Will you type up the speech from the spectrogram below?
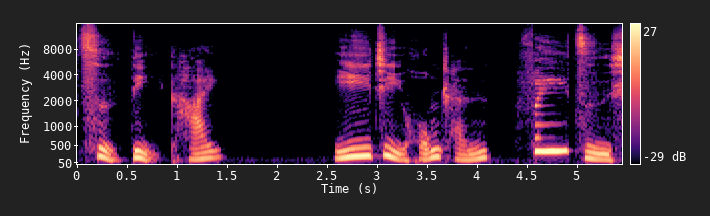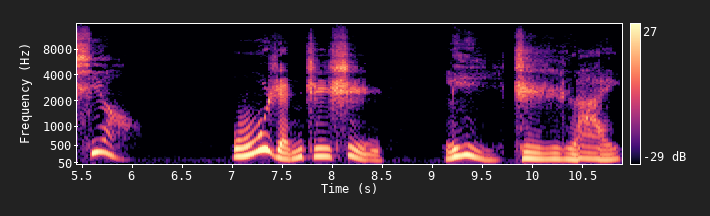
次第开。一骑红尘妃子笑，无人知是荔枝来。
